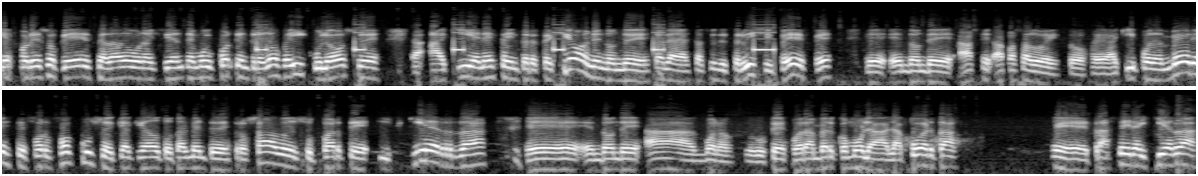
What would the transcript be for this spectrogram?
y es por eso que se ha dado un accidente muy fuerte entre dos vehículos eh, aquí en esta intersección, en donde está la estación de servicio IPF, eh, en donde hace, ha pasado esto. Eh, aquí pueden ver este Ford Focus que ha quedado totalmente destrozado en su parte izquierda, en donde ha, bueno, ustedes podrán ver cómo la, la puerta trasera izquierda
